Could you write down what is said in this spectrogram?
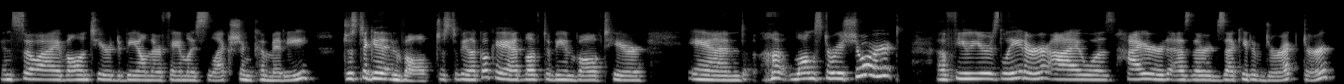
And so I volunteered to be on their family selection committee just to get involved, just to be like, okay, I'd love to be involved here. And long story short, a few years later, I was hired as their executive director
